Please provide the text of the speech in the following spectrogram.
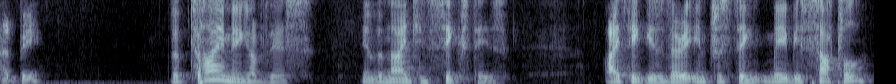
had been. The timing of this in the 1960s, I think, is very interesting, maybe subtle,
